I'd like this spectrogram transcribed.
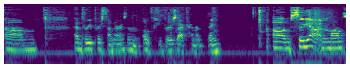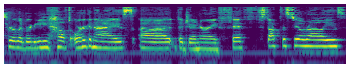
um, and Three Percenters and Oath Keepers, that kind of thing. Um, so yeah, Moms for Liberty helped organize uh, the January 5th Stop the Steal rallies.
